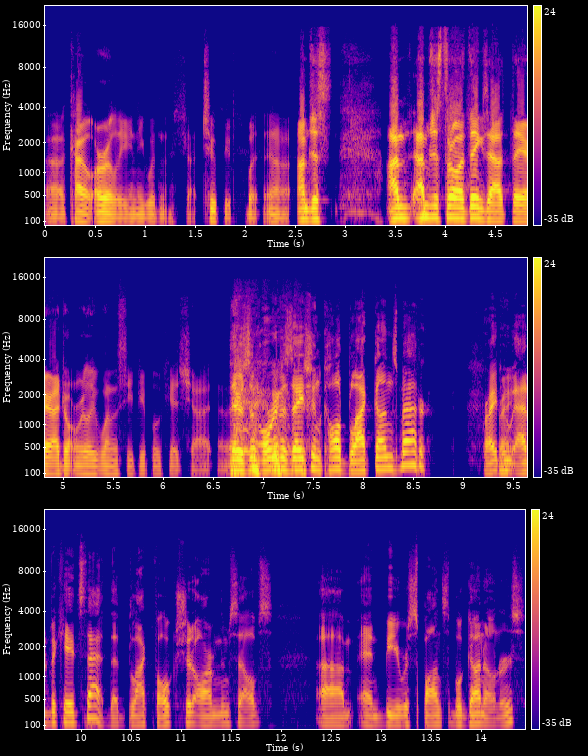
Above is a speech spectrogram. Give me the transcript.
uh, Kyle early and he wouldn't have shot two people but uh, I'm just I'm I'm just throwing things out there I don't really want to see people get shot there's an organization called Black Guns Matter, right, Who advocates that that black folks should arm themselves um, and be responsible gun owners.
